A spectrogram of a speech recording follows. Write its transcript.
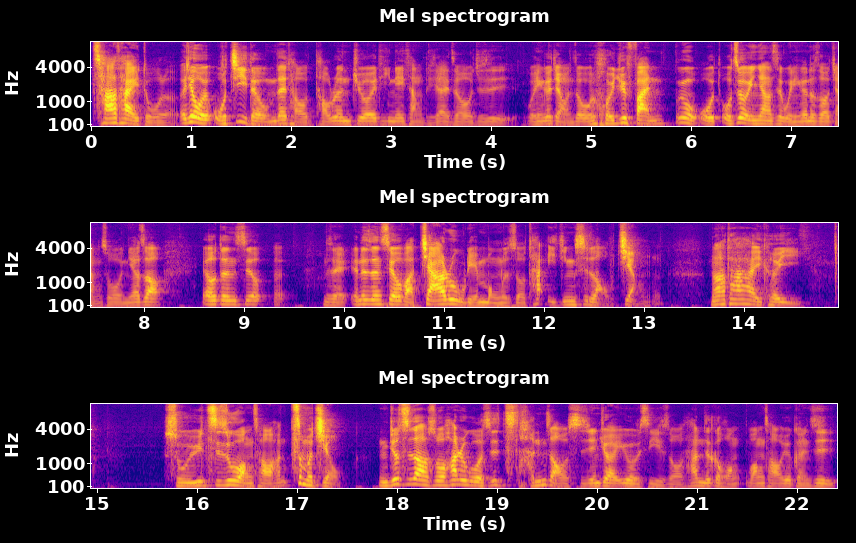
差太多了，而且我我记得我们在讨讨论 GOAT 那场比赛之后，就是伟霆哥讲完之后，我回去翻，因为我我我最有印象是伟霆哥那时候讲说，你要知道 Anderson Silva 呃。对，Anderson Silva 加入联盟的时候，他已经是老将了，然后他还可以属于蜘蛛王朝这么久，你就知道说，他如果是很早的时间就在 UFC 的时候，他这个王王朝有可能是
